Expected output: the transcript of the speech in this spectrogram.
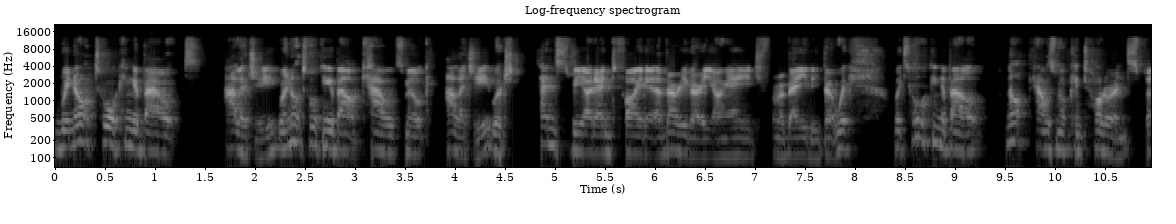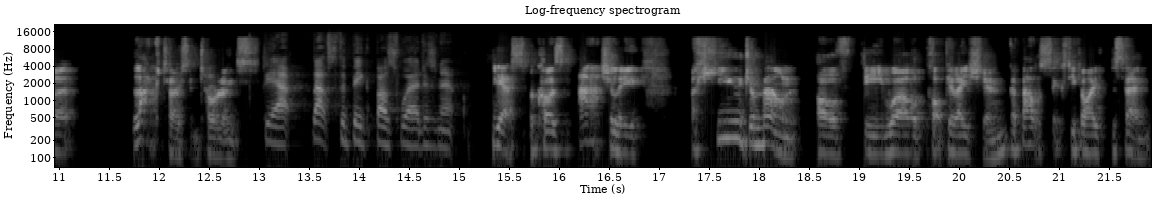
we're not talking about allergy, we're not talking about cow's milk allergy, which tends to be identified at a very, very young age from a baby, but we're, we're talking about not cow's milk intolerance, but lactose intolerance. Yeah, that's the big buzzword, isn't it? Yes, because actually, a huge amount of the world population, about 65%,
